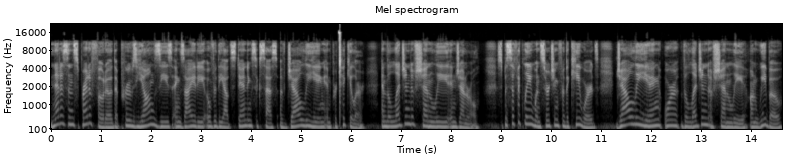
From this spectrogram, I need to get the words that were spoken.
netizens spread a photo that proves Yang Zi's anxiety over the outstanding success of Zhao Liying in particular, and The Legend of Shen Li in general. Specifically, when searching for the keywords Zhao Liying or The Legend of Shen Li on Weibo,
